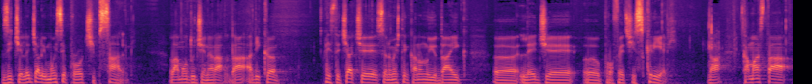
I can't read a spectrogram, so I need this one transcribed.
Zice legea lui Moise, proroci și psalmi, la modul general. Da? Adică este ceea ce se numește în canonul iudaic lege, profeți și scrieri. Da? Cam asta,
